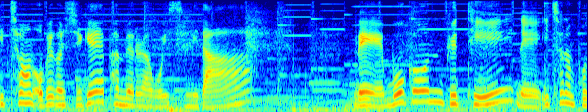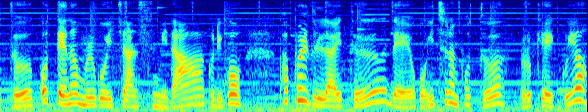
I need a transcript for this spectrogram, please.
2,500원씩에 판매를 하고 있습니다. 네, 모건 뷰티, 네, 2,000원 포트. 꽃대는 물고 있지 않습니다. 그리고 퍼플 딜라이트, 네, 요거 2,000원 포트. 이렇게 있고요.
